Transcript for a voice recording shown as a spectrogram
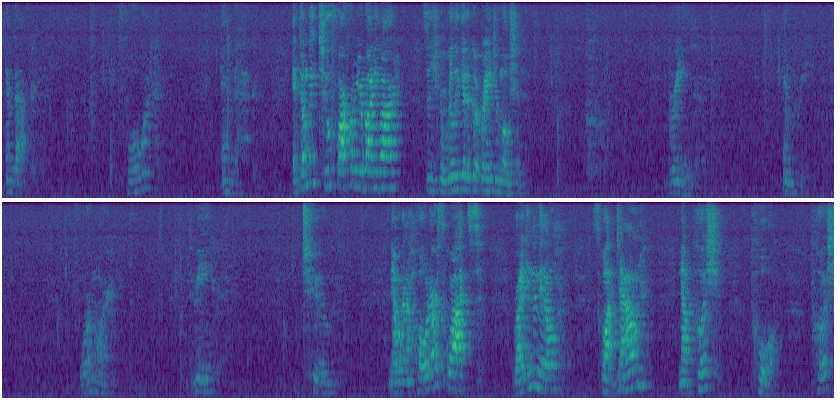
and back. Forward and back. And don't be too far from your body bar so you can really get a good range of motion. Breathe. And breathe. Four more. Three, two. Now we're gonna hold our squats right in the middle. Squat down. Now push, pull. Push,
